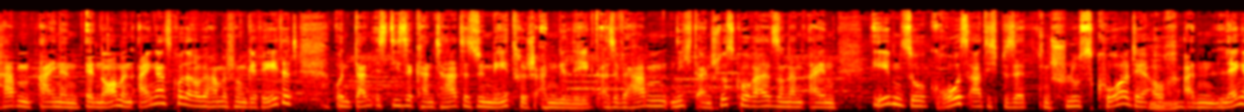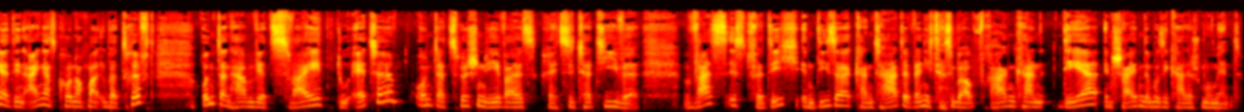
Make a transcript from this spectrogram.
Wir haben einen enormen Eingangschor, darüber haben wir schon geredet. Und dann ist diese Kantate symmetrisch angelegt. Also wir haben nicht einen Schlusschoral, sondern einen ebenso großartig besetzten Schlusschor, der auch mhm. an Länge den Eingangschor nochmal übertrifft. Und dann haben wir zwei Duette und dazwischen jeweils Rezitative. Was ist für dich in dieser Kantate, wenn ich das überhaupt fragen kann, der entscheidende musikalische Moment?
